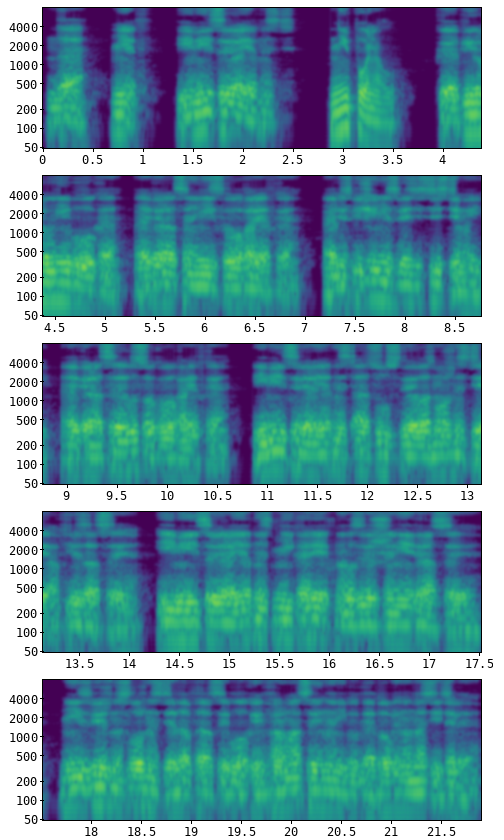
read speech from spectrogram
Да, нет. Имеется вероятность. Не понял. Копирование блока. Операция низкого порядка. Обеспечение связи с системой. Операция высокого порядка. Имеется вероятность отсутствия возможности оптимизации. Имеется вероятность некорректного завершения операции. Неизбежны сложности адаптации блока информации на неподготовленном носителе.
